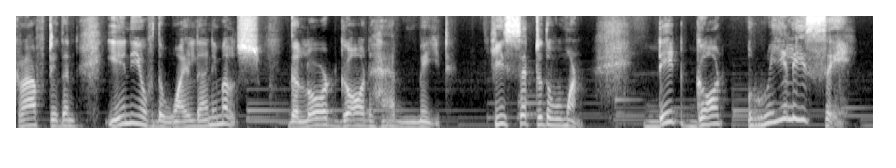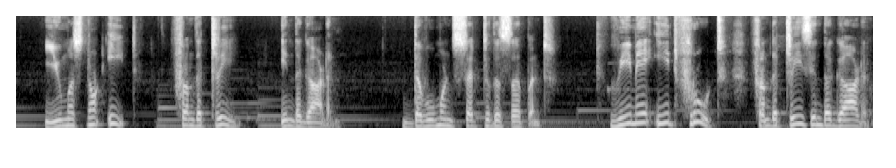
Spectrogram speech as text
crafty than any of the wild animals the Lord God had made. He said to the woman, Did God really say, You must not eat from the tree in the garden? The woman said to the serpent, We may eat fruit from the trees in the garden,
